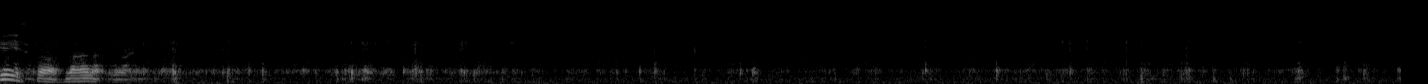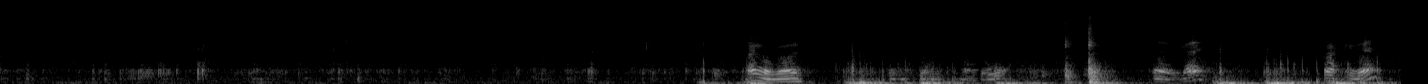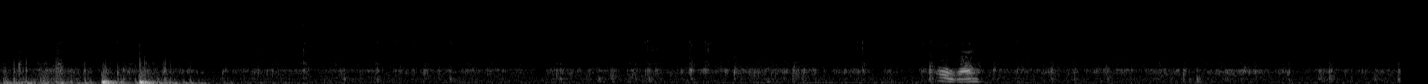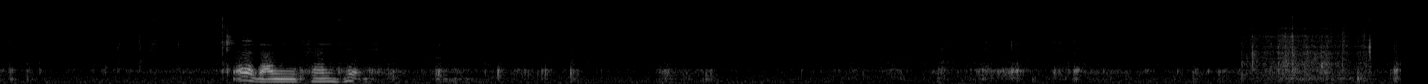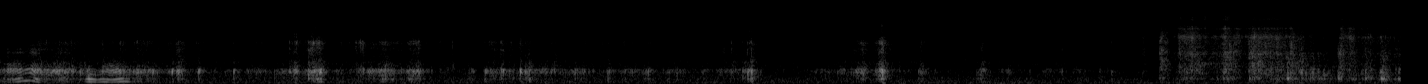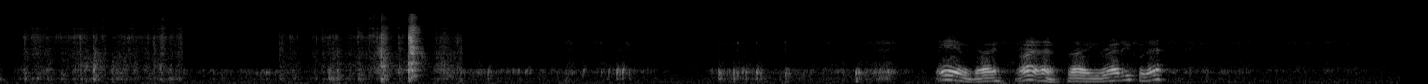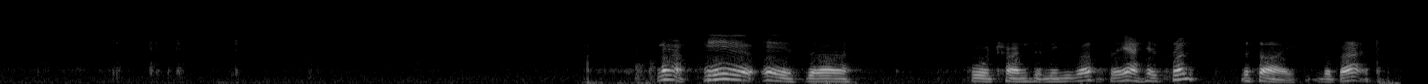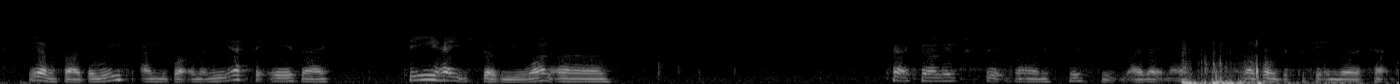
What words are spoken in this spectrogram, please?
Jesus Christ, man. Hang on, guys. There we go. Back again. There we go. And on transit. Ah, no. There we go. Right then, so you ready for this? Now, here is the Ford Transit minibus. So yeah, here's front, the side, the back, the other side, the roof, and the bottom. And yes, it is a THW one. Um, technology and history. I don't know. I'll probably just put it in the text.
